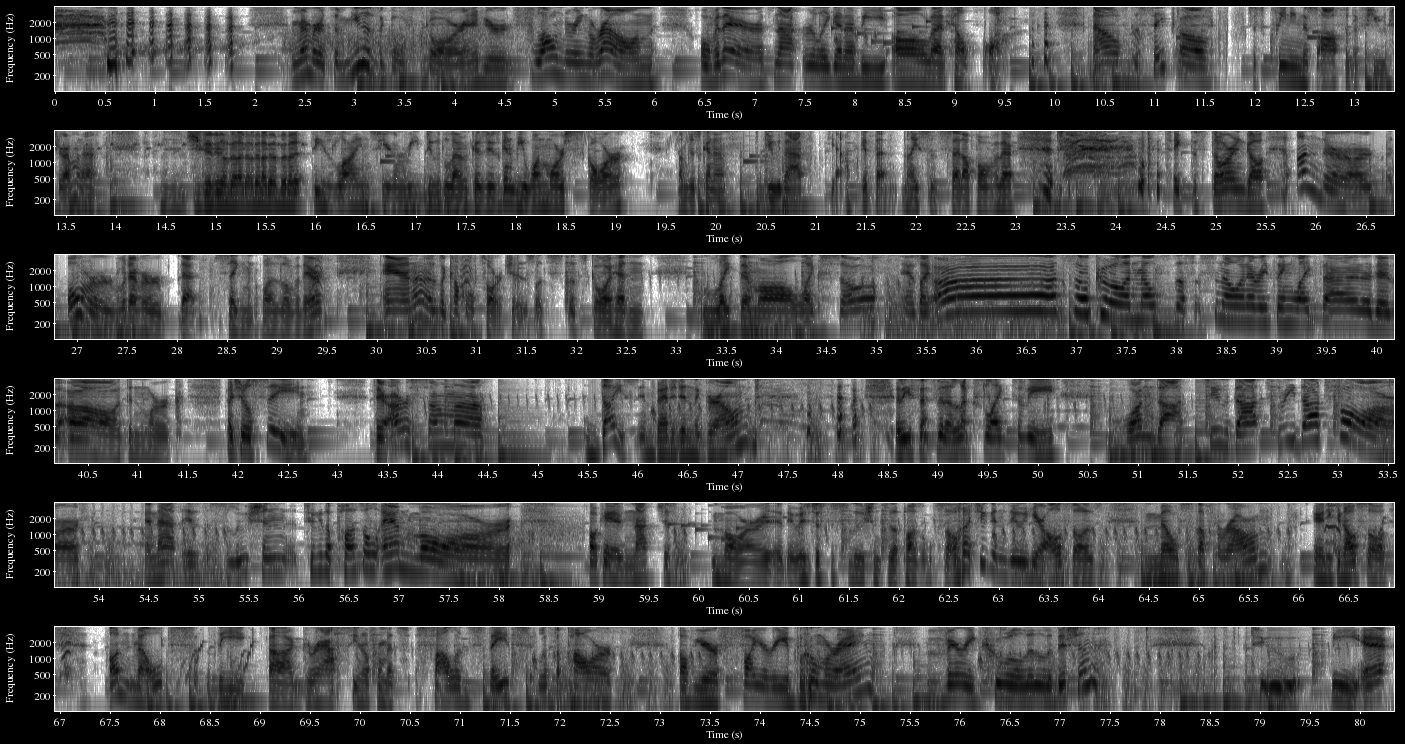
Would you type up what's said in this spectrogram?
Remember, it's a musical score, and if you're floundering around over there, it's not really gonna be all that helpful. now, for the sake of just cleaning this off for the future, I'm gonna these lines here and redoodle them because there's gonna be one more score. So I'm just gonna do that. Yeah, get that nice and set up over there. Take the store and go under or over whatever that segment was over there. And uh, there's a couple torches. Let's let's go ahead and light them all like so. And it's like, oh, that's so cool. It melts the snow and everything like that. It is, oh, it didn't work. But you'll see, there are some uh, dice embedded in the ground. At least that's what it looks like to me. 1.2.3.4 and that is the solution to the puzzle and more. Okay, not just more, it, was just a solution to the puzzle. So what you can do here also is melt stuff around, and you can also unmelt the uh, grass, you know, from its solid state with the power of your fiery boomerang. Very cool little addition to the eh,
